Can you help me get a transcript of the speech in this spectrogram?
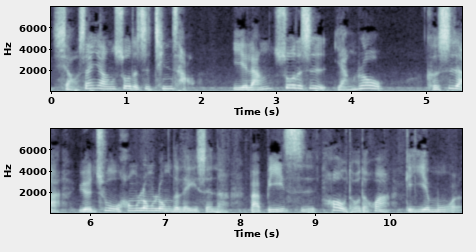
小山羊说的是青草，野狼说的是羊肉。可是啊，远处轰隆隆的雷声啊，把彼此后头的话给淹没了，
